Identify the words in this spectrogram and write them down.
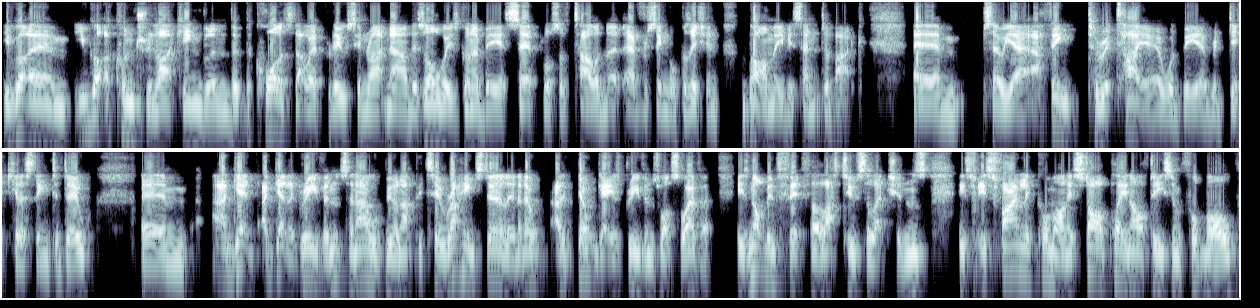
You've got um, you've got a country like England, the, the quality that we're producing right now. There's always going to be a surplus of talent at every single position, bar maybe centre back. Um, so yeah, I think to retire would be a ridiculous thing to do. Um, I get I get the grievance, and I would be unhappy too. Raheem Sterling, I don't I don't get his grievance whatsoever. He's not been fit for the last two selections. He's, he's finally come on. He's started playing half decent football.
